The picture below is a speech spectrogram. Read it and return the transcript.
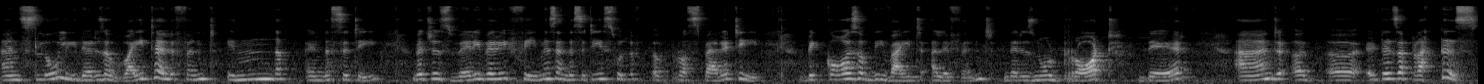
And slowly there is a white elephant in the in the city which is very very famous and the city is full of, of prosperity. Because of the white elephant there is no drought there. And uh, uh, it is a practice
